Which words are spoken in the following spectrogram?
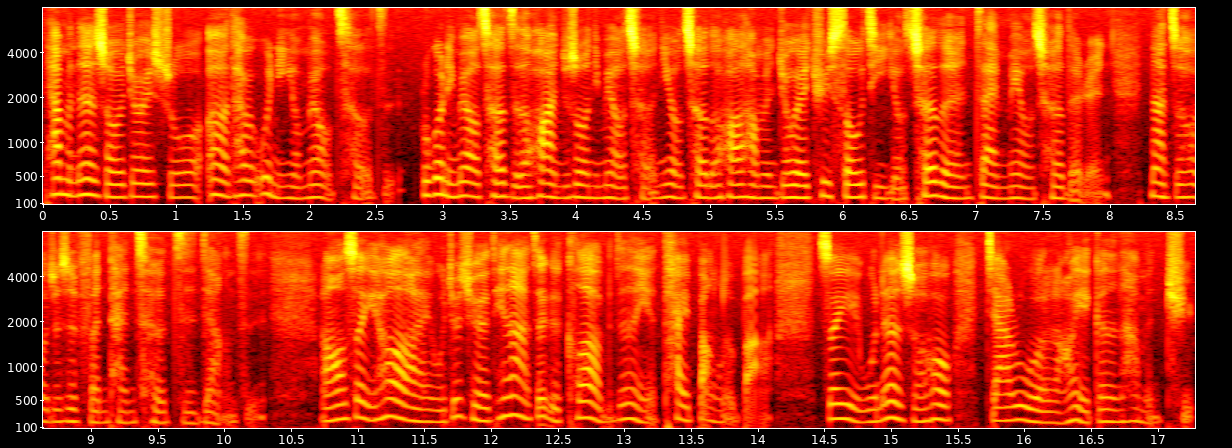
他们那时候就会说，呃，他会问你有没有车子。如果你没有车子的话，你就说你没有车；你有车的话，他们就会去搜集有车的人在没有车的人。那之后就是分摊车资这样子。然后所以后来我就觉得，天呐，这个 club 真的也太棒了吧！所以我那个时候加入了，然后也跟着他们去。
